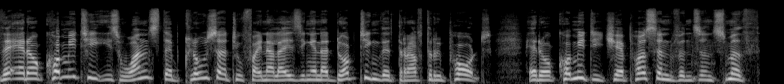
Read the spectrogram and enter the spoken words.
The ad hoc committee is one step closer to finalizing and adopting the draft report. Ad hoc committee chairperson Vincent Smith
